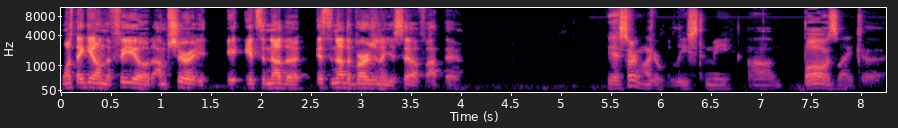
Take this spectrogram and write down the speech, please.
once they get on the field, I'm sure it, it, it's another it's another version of yourself out there. Yeah, it's certainly like a release to me. Um, ball is like a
